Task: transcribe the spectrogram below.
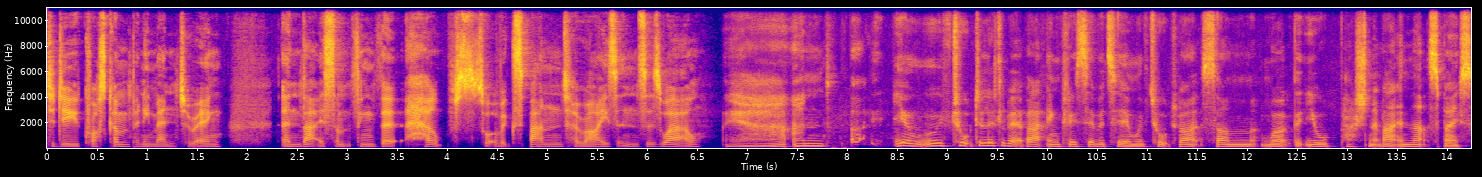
to do cross company mentoring, and that is something that helps sort of expand horizons as well. Yeah, and know, we've talked a little bit about inclusivity and we've talked about some work that you're passionate about in that space.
